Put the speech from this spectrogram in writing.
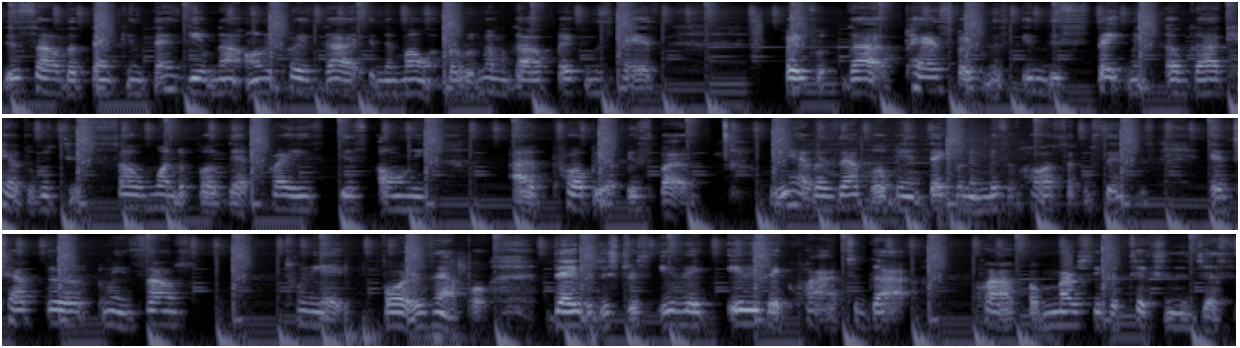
This song of thanking, thanksgiving. Not only praise God in the moment, but remember God's faithfulness past. Faithful God past faithfulness in this statement of God character, which is so wonderful that praise is only appropriate response. We have example of being thankful in the midst of hard circumstances. In chapter, I mean Psalms 28. For example, David distress it is a, it is a cry to God, cry for mercy, protection, and justice.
